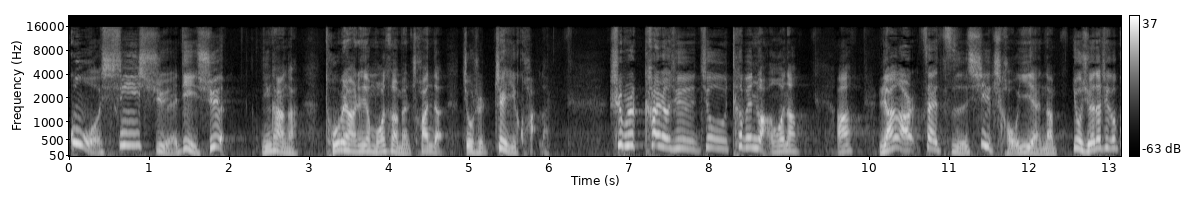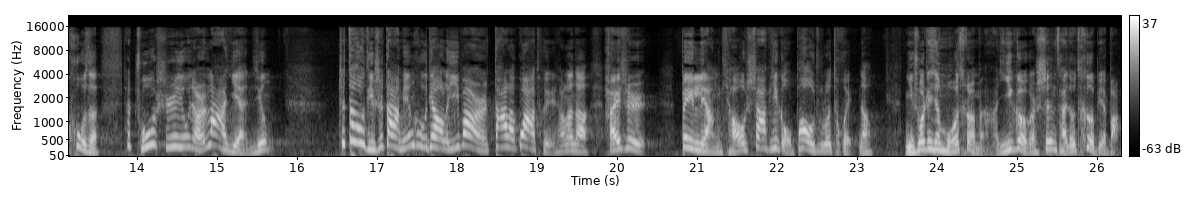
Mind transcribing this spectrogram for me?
过膝雪地靴。您看看图片上这些模特们穿的就是这一款了，是不是看上去就特别暖和呢？啊！然而再仔细瞅一眼呢，又觉得这个裤子它着实有点辣眼睛。这到底是大棉裤掉了一半耷拉挂腿上了呢，还是被两条沙皮狗抱住了腿呢？你说这些模特们啊，一个个身材都特别棒，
